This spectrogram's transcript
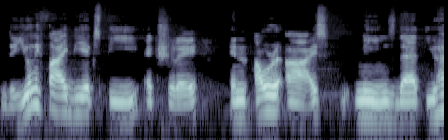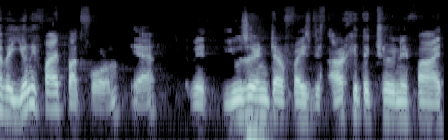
the unified DXP actually, in our eyes, means that you have a unified platform, yeah, with user interface, with architecture unified,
